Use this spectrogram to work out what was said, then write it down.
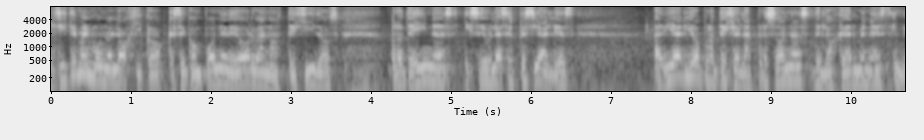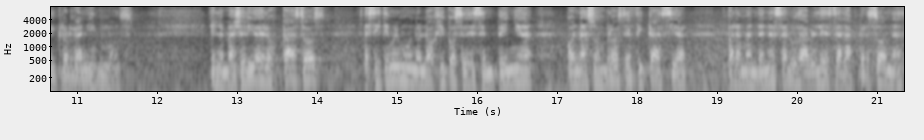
El sistema inmunológico, que se compone de órganos, tejidos, proteínas y células especiales, a diario protege a las personas de los gérmenes y microorganismos. En la mayoría de los casos, el sistema inmunológico se desempeña con asombrosa eficacia para mantener saludables a las personas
